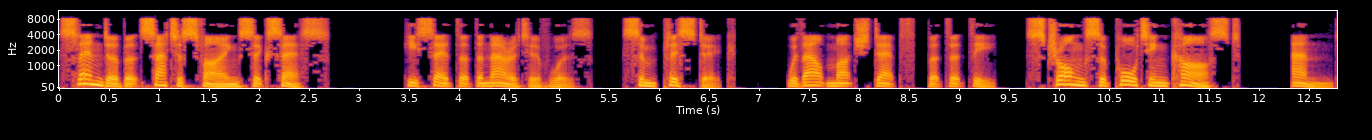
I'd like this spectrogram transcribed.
slender but satisfying success. He said that the narrative was simplistic, without much depth, but that the strong supporting cast and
